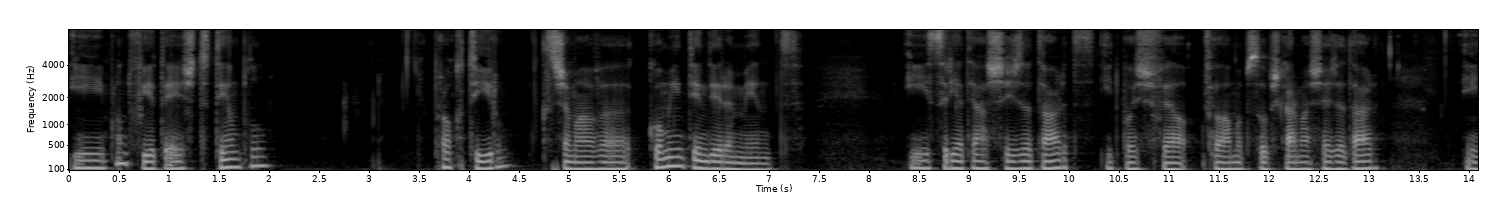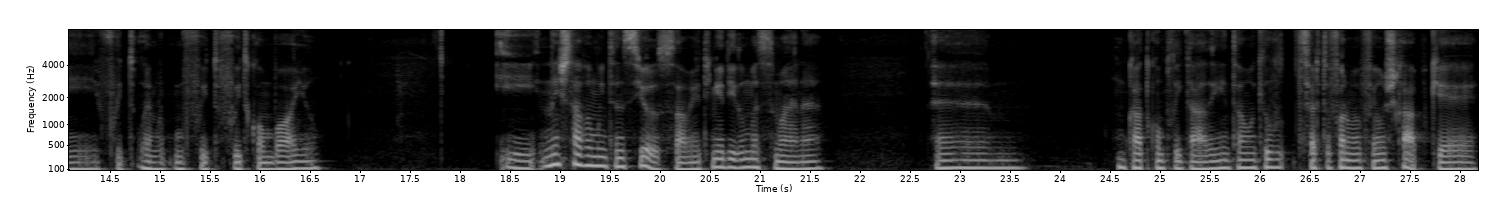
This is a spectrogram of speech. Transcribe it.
e pronto, fui até este templo para o retiro que se chamava Como Entender a Mente. E seria até às seis da tarde e depois foi, foi lá uma pessoa buscar-me às seis da tarde e fui, lembro-me que fui, fui de comboio e nem estava muito ansioso, sabem? Eu tinha tido uma semana um, um bocado complicada e então aquilo de certa forma foi um escape, que é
